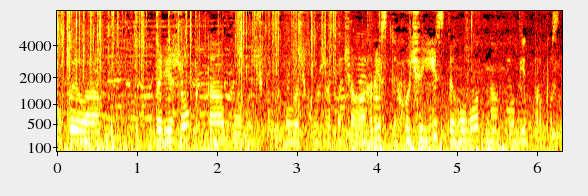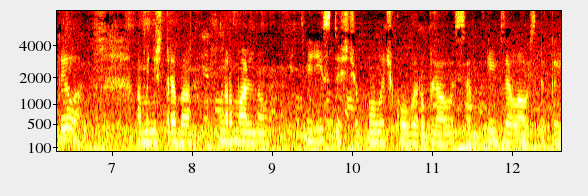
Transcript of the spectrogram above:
купила пиріжок та булочку. Булочку вже почала гризти. Хочу їсти, голодна, обід пропустила. А мені ж треба нормально їсти, щоб молочко вироблялося. І взяла ось такий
